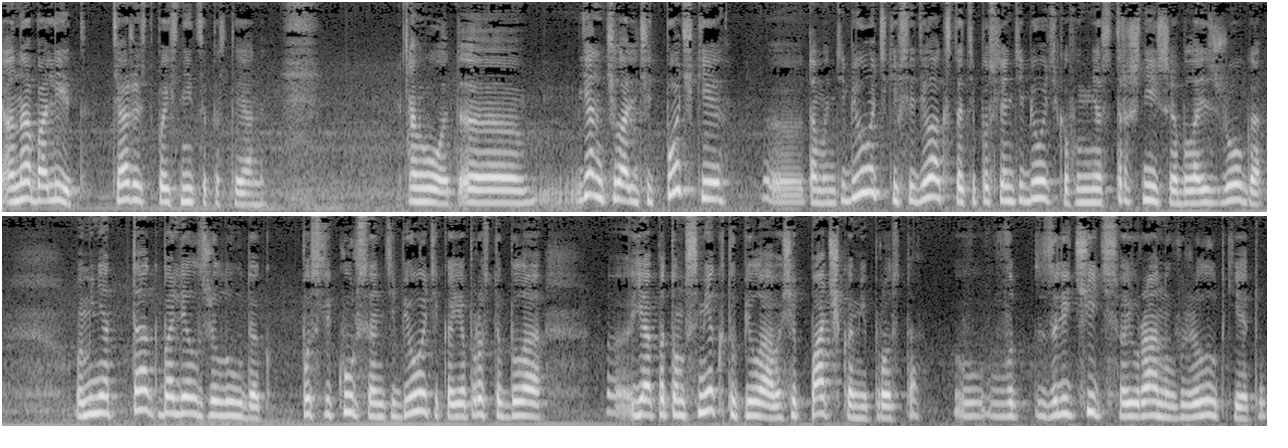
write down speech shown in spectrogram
она болит. Тяжесть в пояснице постоянно. Вот. Э, я начала лечить почки, э, там антибиотики, все дела. Кстати, после антибиотиков у меня страшнейшая была изжога. У меня так болел желудок. После курса антибиотика я просто была... Э, я потом смек тупила вообще пачками просто. вот залечить свою рану в желудке эту.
